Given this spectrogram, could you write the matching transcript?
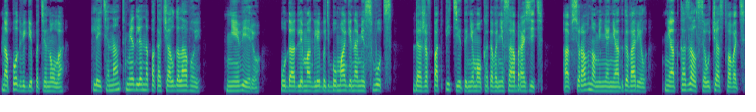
На подвиги потянуло». Лейтенант медленно покачал головой. «Не верю. У Дадли могли быть бумаги на мисс Вудс. Даже в подпитии ты не мог этого не сообразить. А все равно меня не отговорил, не отказался участвовать.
